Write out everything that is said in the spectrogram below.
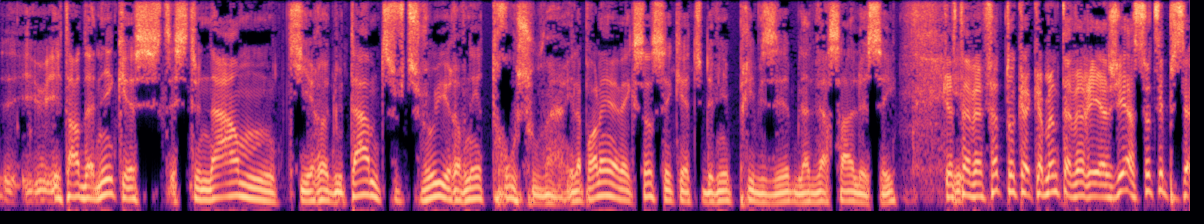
étant donné que c'est une arme qui est redoutable, tu, tu veux y revenir trop souvent. Et le problème avec ça, c'est que tu deviens prévisible, l'adversaire le sait. Qu'est-ce que t'avais fait, toi, comment t'avais réagi à ça? Tu sais, puis ça,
